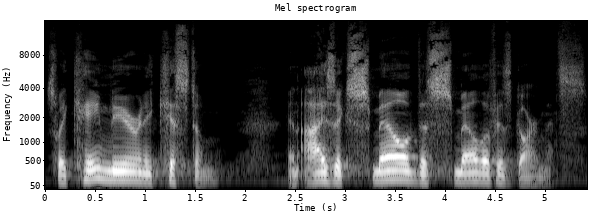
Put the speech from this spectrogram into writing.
So he came near and he kissed him. And Isaac smelled the smell of his garments.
